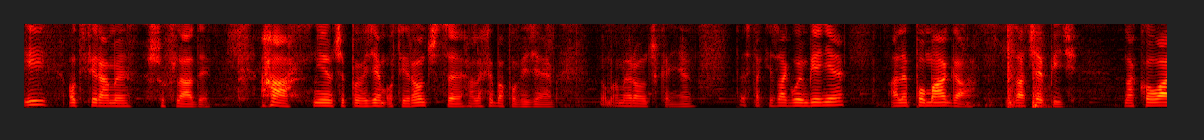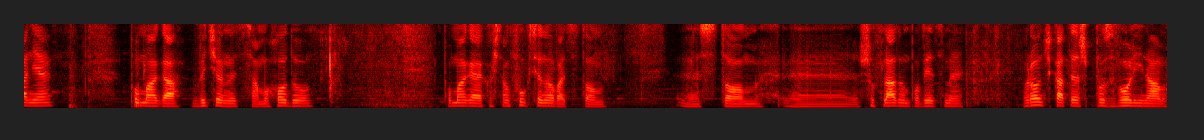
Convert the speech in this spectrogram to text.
I otwieramy szuflady. Aha, nie wiem czy powiedziałem o tej rączce, ale chyba powiedziałem. No mamy rączkę, nie? To jest takie zagłębienie ale pomaga zaczepić na kołanie, pomaga wyciągnąć z samochodu, pomaga jakoś tam funkcjonować z tą, e, z tą e, szufladą powiedzmy. Rączka też pozwoli nam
